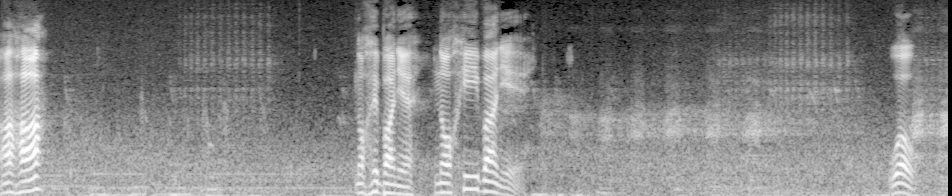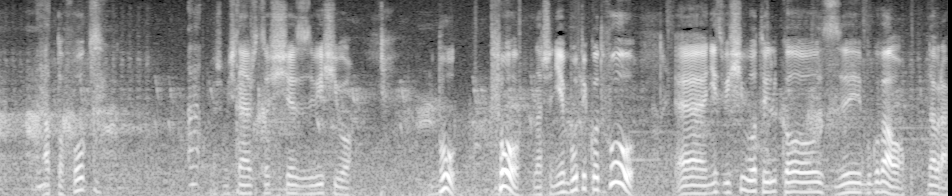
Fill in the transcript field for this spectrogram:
Aha. No chyba nie. No chyba nie. Wow. A to fuks? Już myślałem, że coś się zwiesiło. Bu! Tfu! Znaczy nie bu, tylko tfu! E, nie zwiesiło, tylko zbugowało. Dobra.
